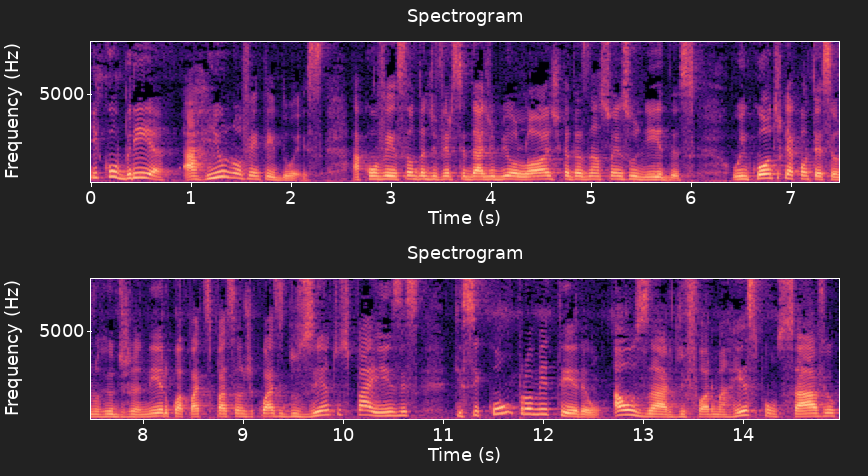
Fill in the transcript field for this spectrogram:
e cobria a Rio 92, a Convenção da Diversidade Biológica das Nações Unidas. O encontro que aconteceu no Rio de Janeiro com a participação de quase 200 países que se comprometeram a usar de forma responsável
